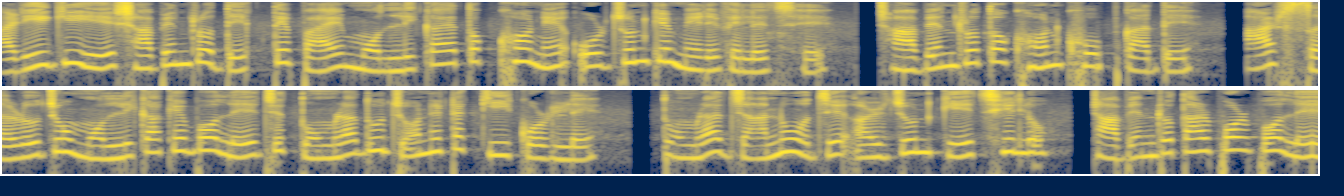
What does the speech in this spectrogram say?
বাড়ি গিয়ে সাবেন্দ্র দেখতে পায় মল্লিকা এতক্ষণে অর্জুনকে মেরে ফেলেছে। সাবেন্দ্র তখন খুব কাঁদে। আর সরোজ ও মল্লিকাকে বলে যে, তোমরা দুজন এটা কি করলে? তোমরা জানো যে অর্জুন কে ছিল? সাবেন্দ্র তারপর বলে,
